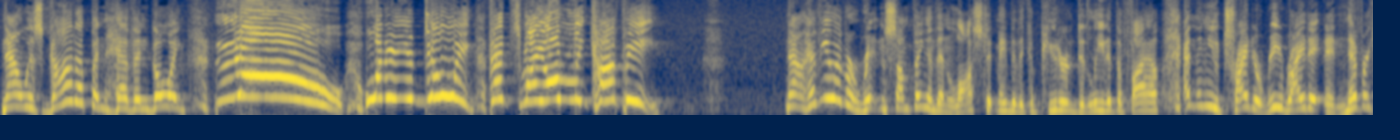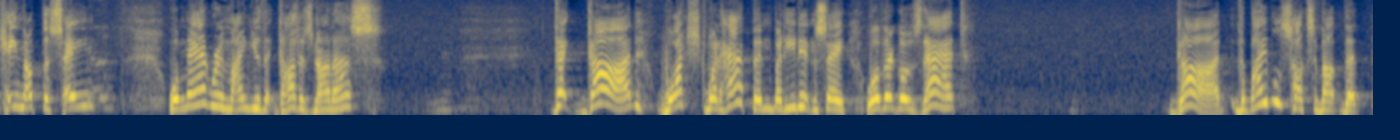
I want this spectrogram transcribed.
Now, is God up in heaven going, No! What are you doing? That's my only copy. Now, have you ever written something and then lost it? Maybe the computer deleted the file, and then you try to rewrite it and it never came out the same? Well, may I remind you that God is not us? That God watched what happened, but He didn't say, well, there goes that. God, the Bible talks about that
